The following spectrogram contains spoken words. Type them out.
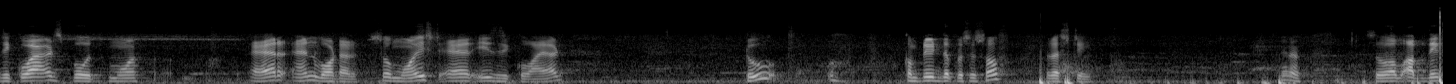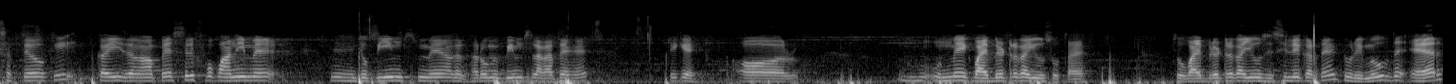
requires both air and water so moist air is required to complete the process of rusting है ना? सो so, अब आप देख सकते हो कि कई जगह पे सिर्फ़ वो पानी में जो बीम्स में अगर घरों में बीम्स लगाते हैं ठीक है और उनमें एक वाइब्रेटर का यूज़ होता है। तो वाइब्रेटर का यूज़ इसीलिए करते हैं to remove the air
